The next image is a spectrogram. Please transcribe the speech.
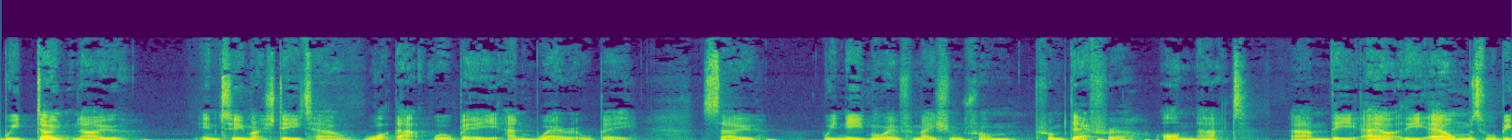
We don't know in too much detail what that will be and where it will be. So we need more information from from DEFRA on that. Um, the the ELMS will be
